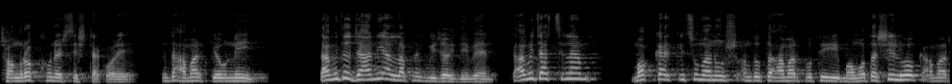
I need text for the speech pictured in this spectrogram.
সংরক্ষণের চেষ্টা করে, কিন্তু আমার কেউ নেই। আমি তো জানি আল্লাহ আপনাকে বিজয় দিবেন। তা আমি চাচ্ছিলাম মক্কার কিছু মানুষ অন্তত আমার প্রতি মমতাশীল হোক, আমার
